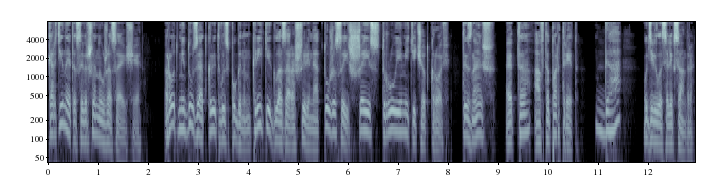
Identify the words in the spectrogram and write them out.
Картина эта совершенно ужасающая. Рот медузы открыт в испуганном крике, глаза расширены от ужаса, из шеи струями течет кровь. «Ты знаешь, это автопортрет». «Да?» — удивилась Александра.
